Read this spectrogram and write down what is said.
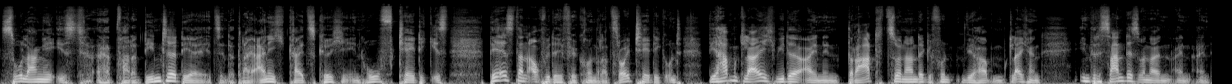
solange ist Herr Pfarrer Dinter, der jetzt in der Dreieinigkeitskirche in Hof tätig ist, der ist dann auch wieder für Konrad Reuth tätig und wir haben gleich wieder einen Draht zueinander gefunden. Wir haben gleich ein interessantes und ein, ein, ein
